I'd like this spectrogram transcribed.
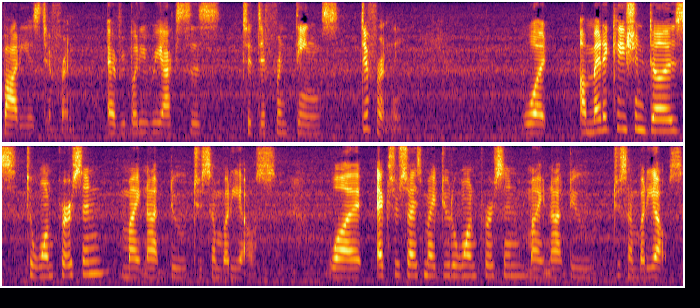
body is different. Everybody reacts to different things differently. What a medication does to one person might not do to somebody else. What exercise might do to one person might not do to somebody else.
